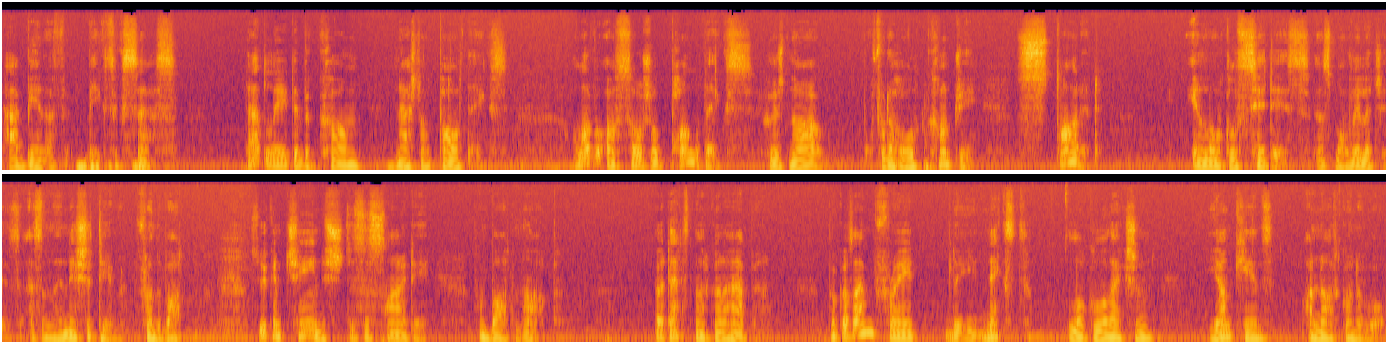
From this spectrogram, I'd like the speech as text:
have been a big success. That later become national politics. A lot of our social politics, who's now for the whole country, started in local cities and small villages as an initiative from the bottom. So you can change the society from bottom up. But that's not going to happen. Because I'm afraid the next local election, young kids are not going to vote.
